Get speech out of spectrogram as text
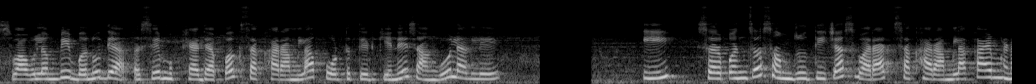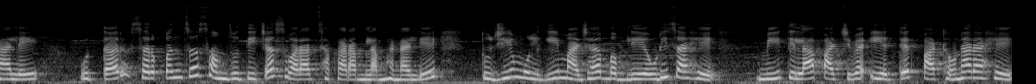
स्वावलंबी बनू द्या असे मुख्याध्यापक सखारामला पोटतिडकीने सांगू लागले. ई. सरपंच समजुतीच्या स्वरात सखारामला काय म्हणाले? उत्तर. सरपंच समजुतीच्या स्वरात सखारामला म्हणाले तुझी मुलगी माझ्या बबली एवढीच आहे. मी तिला पाचव्या इयत्तेत पाठवणार आहे.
